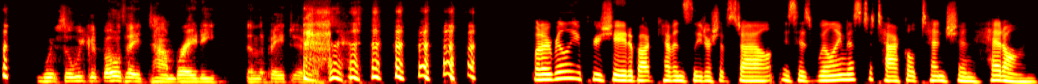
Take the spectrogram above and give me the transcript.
so we could both hate Tom Brady and the Patriots. What I really appreciate about Kevin's leadership style is his willingness to tackle tension head on.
